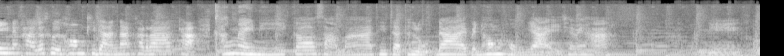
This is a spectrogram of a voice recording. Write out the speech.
นี้นะคะก็คือห้องธิดานาคราชค่ะ ข้างในนี้ก็สามารถที่จะทะลุได้เป็นห้องโถงใหญ่ใช่ไหมคะอันนี้เขา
